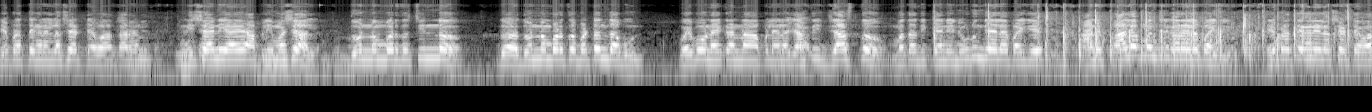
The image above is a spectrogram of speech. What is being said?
हे प्रत्येकाने लक्षात ठेवा कारण निशाणी आहे आपली मशाल. दोन नंबरचं चिन्ह दोन नंबरचं बटन दाबून वैभव नाईकांना आपल्याला जास्तीत जास्त मताधिक्याने निवडून द्यायला पाहिजे आणि पालकमंत्री करायला पाहिजे हे प्रत्येकाने लक्षात ठेवा.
